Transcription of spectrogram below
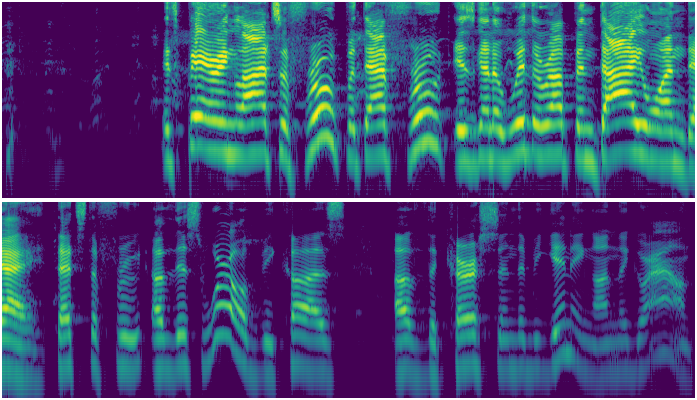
it's bearing lots of fruit, but that fruit is going to wither up and die one day. That's the fruit of this world because of the curse in the beginning on the ground.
